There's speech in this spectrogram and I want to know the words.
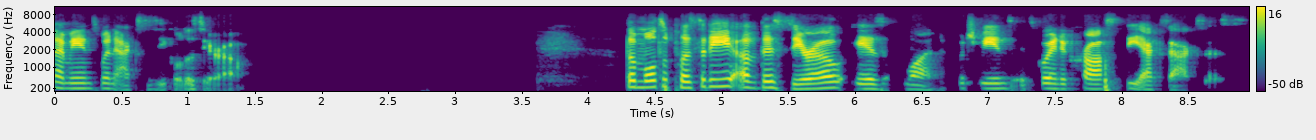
that means when x is equal to zero. The multiplicity of this zero is one, which means it's going to cross the x-axis.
